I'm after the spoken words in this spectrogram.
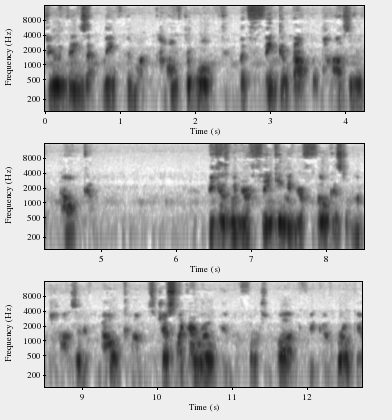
do things that make them uncomfortable, but think about the positive outcome. Because when you're thinking and you're focused on the positive outcomes, just like I wrote in the first book, Think Unbroken,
